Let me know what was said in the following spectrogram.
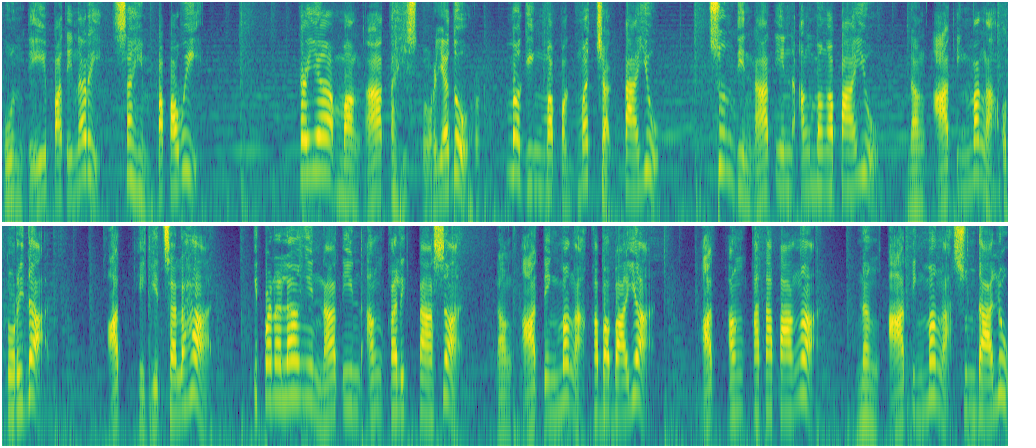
kundi pati na rin sa himpapawid. Kaya mga kahistoryador, maging mapagmatsyag tayo. Sundin natin ang mga payo ng ating mga otoridad. At higit sa lahat, ipanalangin natin ang kaligtasan ng ating mga kababayan at ang katapangan ng ating mga sundalo.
